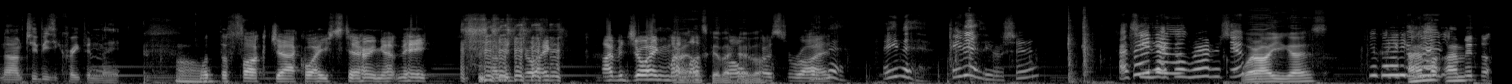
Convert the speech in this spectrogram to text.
No, I'm too busy creeping, mate. Oh. What the fuck, Jack? Why are you staring at me? I'm enjoying. I'm enjoying my Alright, let's go back roller coaster ride. Hey there. Hey there, little son. I've seen that go round and so. Where are you guys? You got any I'm, good? I'm, in the,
